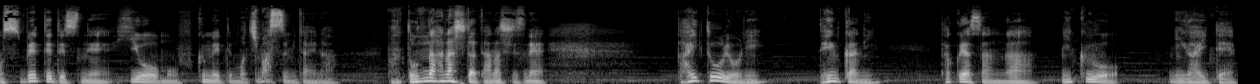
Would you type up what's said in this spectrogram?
もう全てですね費用も含めて持ちますみたいな、まあ、どんな話だって話ですね。大統領に殿下に拓也さんが肉を磨いて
